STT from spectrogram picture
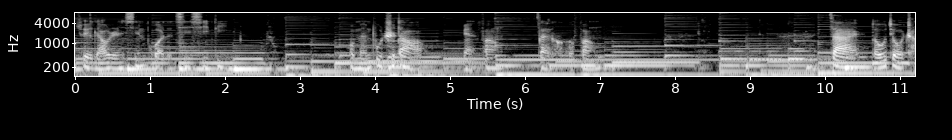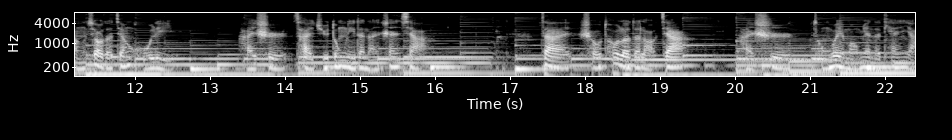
最撩人心魄的栖息地。我们不知道远方在何方，在斗酒长啸的江湖里，还是采菊东篱的南山下。在熟透了的老家，还是从未谋面的天涯？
